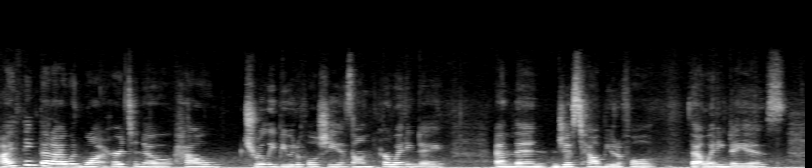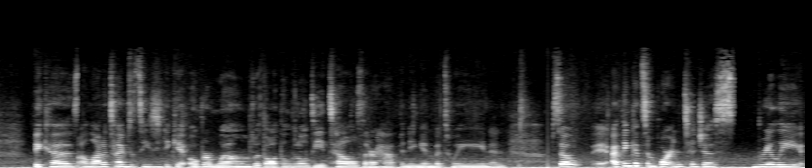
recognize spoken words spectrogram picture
I think that I would want her to know how truly beautiful she is on her wedding day, and then just how beautiful that wedding day is. Because a lot of times it's easy to get overwhelmed with all the little details that are happening in between, and so I think it's important to just really,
